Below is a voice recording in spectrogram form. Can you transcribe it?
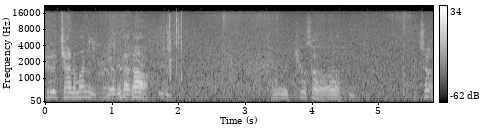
그렇지 않으면 여기다가 불을 켜서 그쵸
